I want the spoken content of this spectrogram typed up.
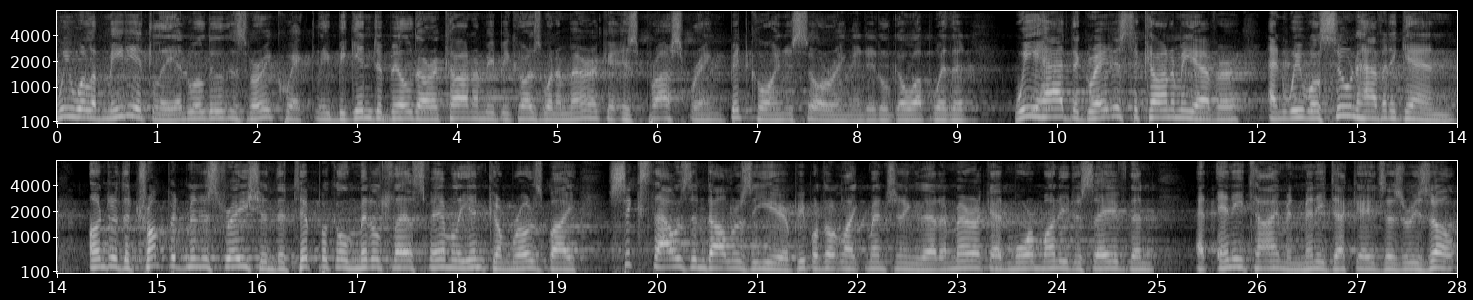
we will immediately, and we'll do this very quickly, begin to build our economy because when America is prospering, Bitcoin is soaring and it'll go up with it. We had the greatest economy ever, and we will soon have it again. Under the Trump administration, the typical middle class family income rose by $6,000 a year. People don't like mentioning that. America had more money to save than at any time in many decades. As a result,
